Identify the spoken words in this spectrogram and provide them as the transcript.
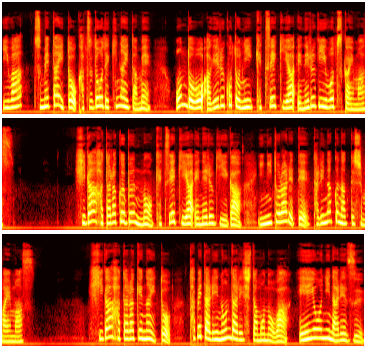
胃は冷たいと活動できないため、温度を上げることに血液やエネルギーを使います。火が働く分の血液やエネルギーが胃に取られて足りなくなってしまいます。火が働けないと食べたり飲んだりしたものは栄養になれず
